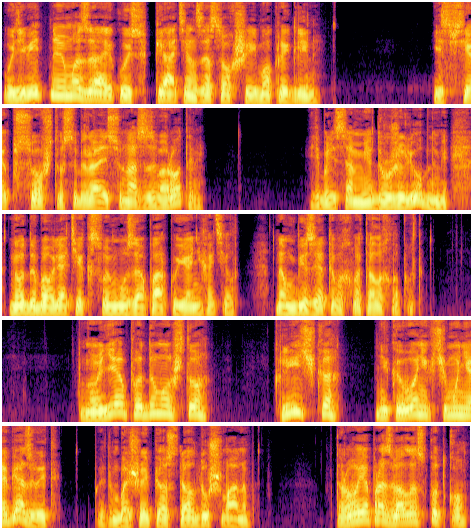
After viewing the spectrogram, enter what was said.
удивительную мозаику из пятен засохшей мокрой глины. Из всех псов, что собирались у нас за воротами, эти были самыми дружелюбными, но добавлять их к своему зоопарку я не хотел. Нам без этого хватало хлопот. Но я подумал, что кличка никого ни к чему не обязывает, поэтому большой пес стал душманом. Второго я прозвал Лоскутком.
